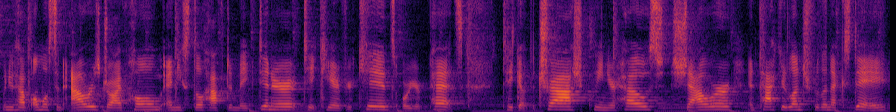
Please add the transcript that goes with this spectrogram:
when you have almost an hour's drive home and you still have to make dinner, take care of your kids or your pets, take out the trash, clean your house, shower, and pack your lunch for the next day,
